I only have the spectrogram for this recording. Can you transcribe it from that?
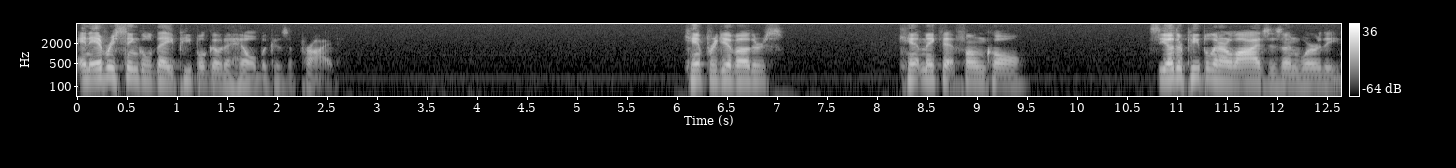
And every single day, people go to hell because of pride. Can't forgive others. Can't make that phone call. See other people in our lives as unworthy.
